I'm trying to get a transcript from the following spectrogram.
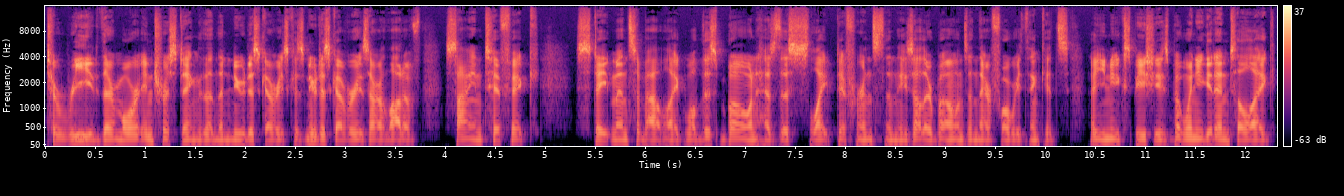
to read, they're more interesting than the new discoveries because new discoveries are a lot of scientific statements about like well this bone has this slight difference than these other bones and therefore we think it's a unique species. But when you get into like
